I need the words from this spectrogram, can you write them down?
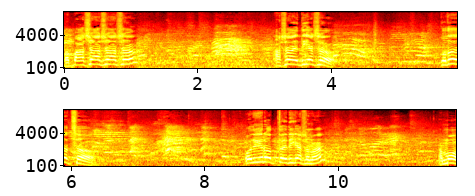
পাপা, আসো আসো আসো। আসো, এদিকে আসো। কোথায় যাচ্ছ? ওদিকে রোদ তো, এদিকে আসো মা। আম্মু,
